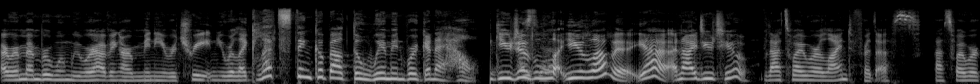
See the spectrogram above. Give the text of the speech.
I remember when we were having our mini retreat, and you were like, "Let's think about the women we're gonna help." You just lo- you love it, yeah, and I do too. That's why we're aligned for this. That's why we're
